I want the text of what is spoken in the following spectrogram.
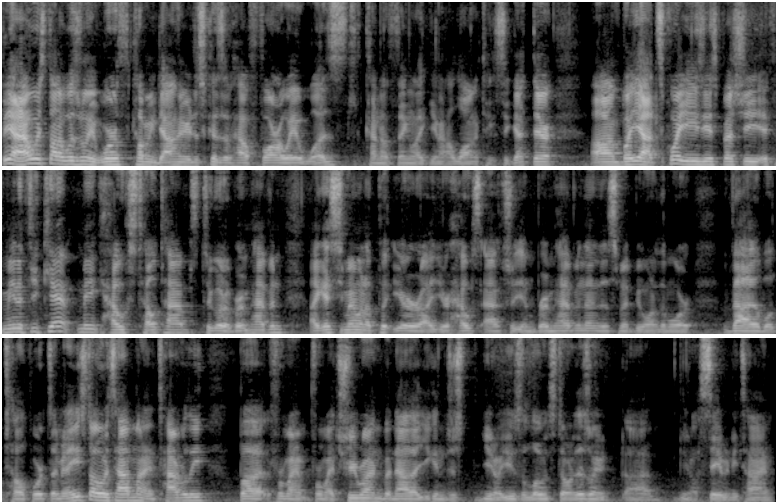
But yeah, I always thought it wasn't really worth coming down here just because of how far away it was, kind of thing, like, you know, how long it takes to get there. Um, but yeah, it's quite easy, especially if I mean if you can't make house tele tabs to go to Brimhaven, I guess you might want to put your uh, your house actually in Brimhaven. Then this might be one of the more valuable teleports. I mean, I used to always have mine in Taverley, but for my for my tree run. But now that you can just you know use the lodestone, it doesn't really uh, you know save any time.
